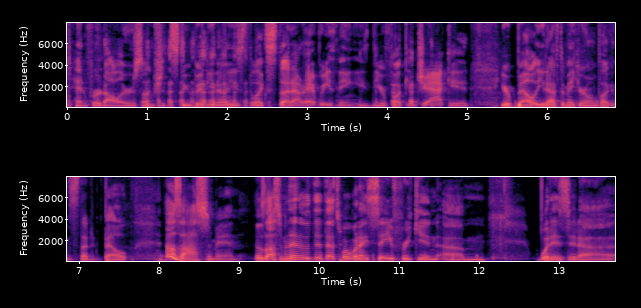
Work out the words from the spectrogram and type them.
ten for a dollar or some shit stupid. You know, you used to like stud out everything. You- Your fucking jacket, your belt. You'd have to make your own fucking studded belt. That was awesome, man. It was awesome. And then that's where when I say freaking, um, what is it? Uh,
